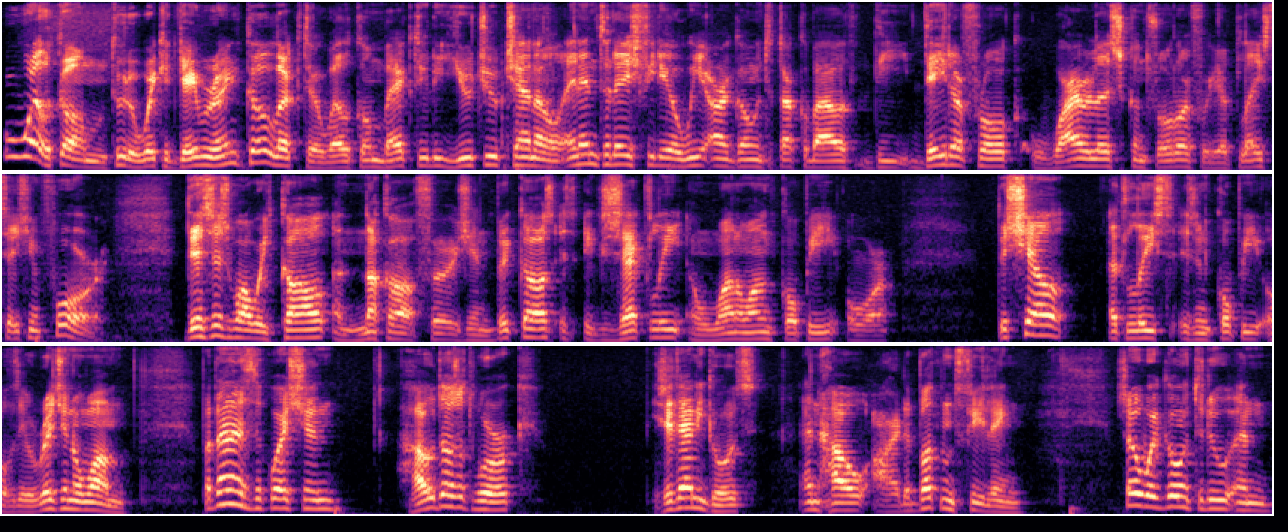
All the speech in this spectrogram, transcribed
Welcome to the Wicked Gamer and Collector, welcome back to the YouTube channel and in today's video we are going to talk about the Datafrog wireless controller for your PlayStation 4. This is what we call a knockoff version because it's exactly a one-on-one copy or the shell at least is a copy of the original one. But then is the question, how does it work? Is it any good? And how are the buttons feeling? So we're going to do a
